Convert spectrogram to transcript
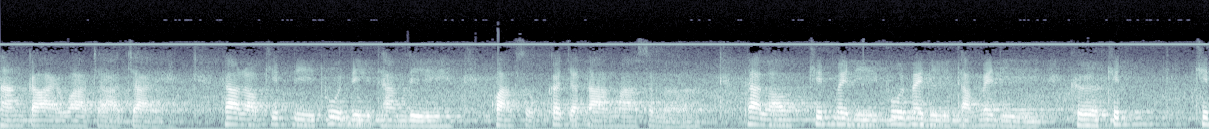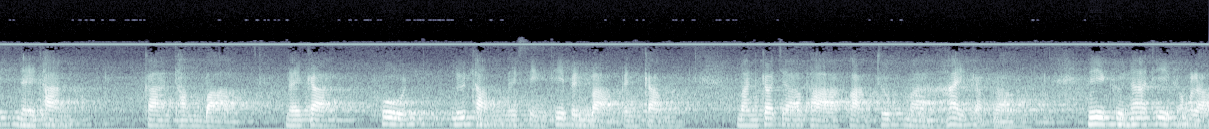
ทางกายวาจาใจ ถ้าเราคิดดีพูดดีทำดี ความสุขก็จะตามมาเสมอ ถ้าเราคิดไม่ดีพูดไม่ดีทำไม่ดี คือคิดคิดในทางการทำบาปในการพูดหรือทำในสิ่งที่เป็นบาปเป็นกรรม มันก็จะพาความทุกข์มาให้กับเรา นี่คือหน้าที่ของเรา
